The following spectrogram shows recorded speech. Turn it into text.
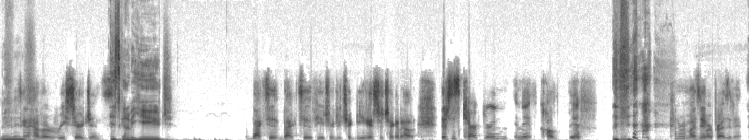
it it's is. gonna have a resurgence it's gonna be huge. back to back to the future to check you guys should check it out there's this character in in it called biff kind of reminds me of our president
